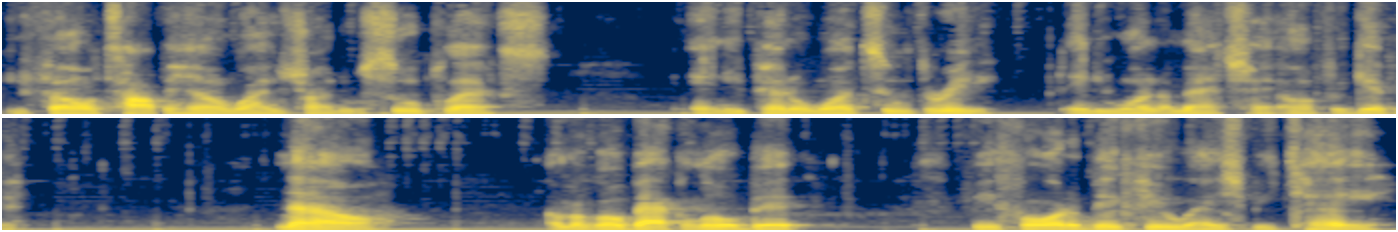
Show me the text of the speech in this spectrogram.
He fell on top of him while he was trying to do a suplex. And he pinned a one, two, three. And he won the match at Unforgiven. Now, I'm going to go back a little bit. Before the big feud with HBK,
